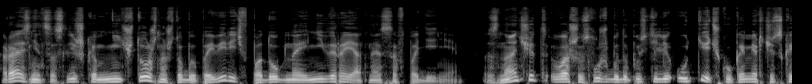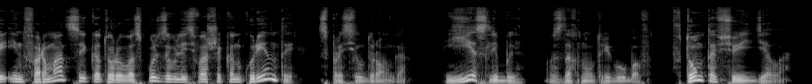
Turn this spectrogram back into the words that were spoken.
Разница слишком ничтожна, чтобы поверить в подобное невероятное совпадение. Значит, ваши службы допустили утечку коммерческой информации, которой воспользовались ваши конкуренты? спросил Дронга. Если бы, вздохнул Трегубов. В том-то все и дело.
